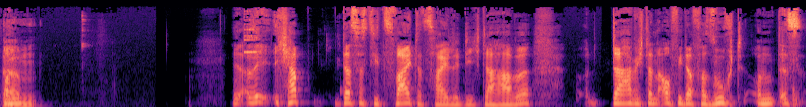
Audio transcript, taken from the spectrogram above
Ähm, Also ich habe, das ist die zweite Zeile, die ich da habe. Da habe ich dann auch wieder versucht und es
